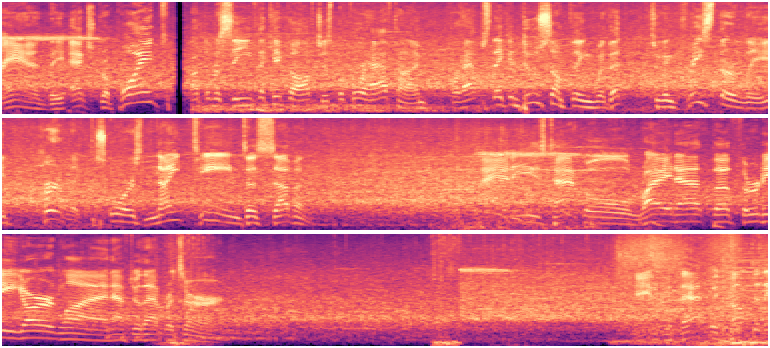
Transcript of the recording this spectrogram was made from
And the extra point. About to receive the kickoff just before halftime. Perhaps they can do something with it to increase their lead. Currently scores 19 to 7. And he's tackled right at the 30-yard line after that return. And with that, we've come to the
